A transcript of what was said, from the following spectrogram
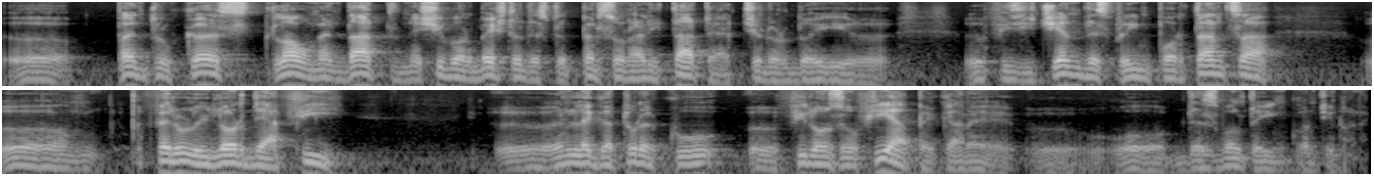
Uh, pentru că la un moment dat ne și vorbește despre personalitatea celor doi uh, fizicieni, despre importanța felului lor de a fi în legătură cu filozofia pe care o dezvoltă în continuare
